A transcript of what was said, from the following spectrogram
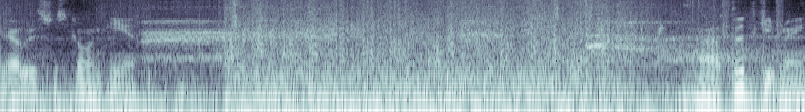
Yeah, let's just go in here. Ah, it did get me.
